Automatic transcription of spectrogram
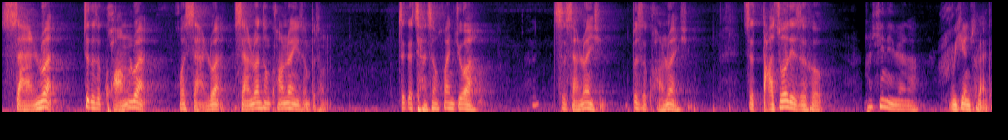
散乱，这个是狂乱或散乱。散乱同狂乱有什么不同？这个产生幻觉啊，是散乱性，不是狂乱性。是打坐的时候，他心里面呢浮现出来的。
